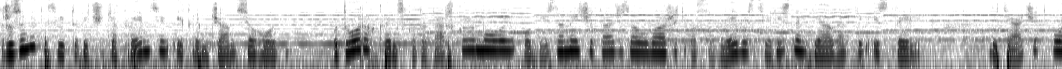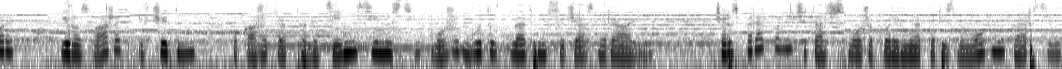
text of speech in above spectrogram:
зрозуміти світовідчуття кримців і кримчан сьогодні. У творах кримсько-татарською мовою обізнаний читач зауважить особливості різних діалектів і стилів. Дитячі твори і розважать, і вчитимуть, покажуть, як традиційні цінності можуть бути вплетені в сучасні реалії. Через переклади читач зможе порівняти різномовні версії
